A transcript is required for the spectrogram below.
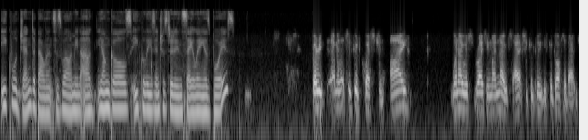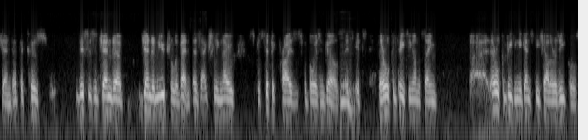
equal gender balance as well? I mean, are young girls equally as interested in sailing as boys? Very. I mean, that's a good question. I, when I was writing my notes, I actually completely forgot about gender because this is a gender gender neutral event. There's actually no specific prizes for boys and girls. Mm. It, it's they're all competing on the same. Uh, they're all competing against each other as equals.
